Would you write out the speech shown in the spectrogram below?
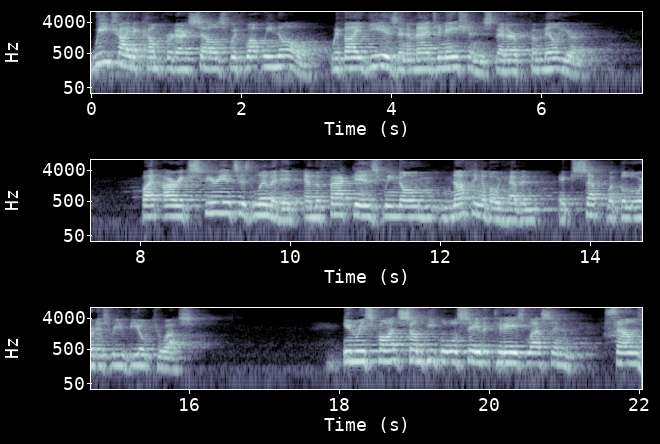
we try to comfort ourselves with what we know, with ideas and imaginations that are familiar. but our experience is limited, and the fact is we know nothing about heaven except what the Lord has revealed to us. In response, some people will say that today's lesson sounds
